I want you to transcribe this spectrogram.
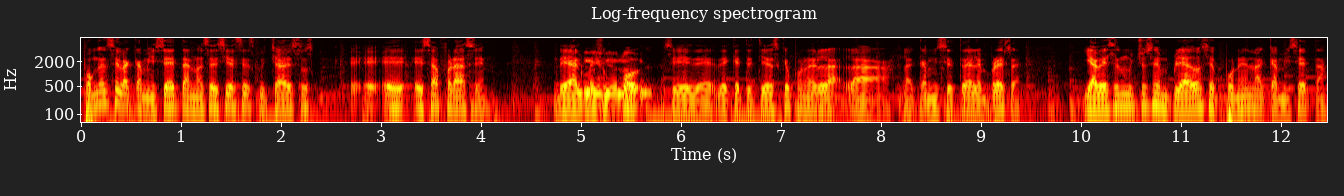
Pónganse la camiseta, no sé si has escuchado esos, eh, eh, esa frase de algún sí, de, que te tienes que poner la, la, camiseta de la empresa. Y a veces muchos empleados se ponen la camiseta.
